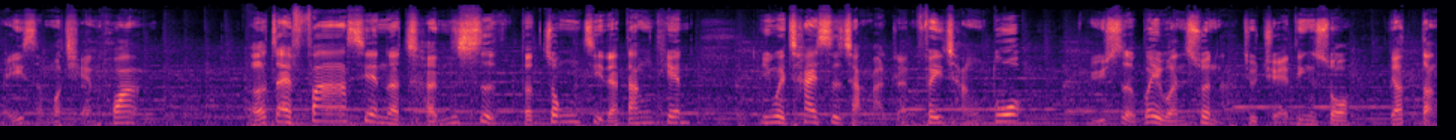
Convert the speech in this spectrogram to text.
没什么钱花。而在发现了陈氏的踪迹的当天，因为菜市场啊人非常多，于是魏文顺啊就决定说要等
